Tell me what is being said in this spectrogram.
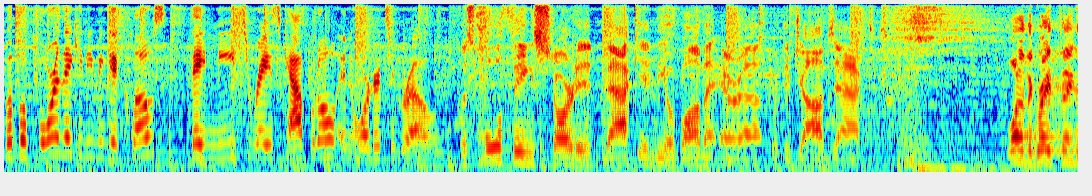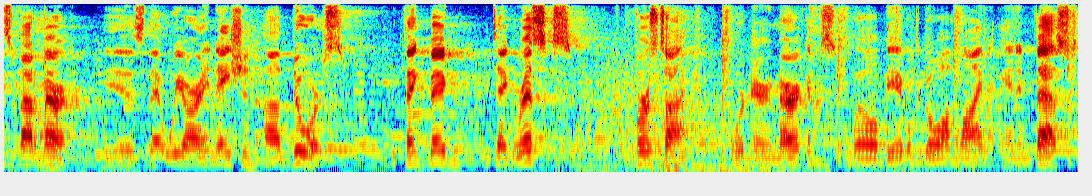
but before they can even get close, they need to raise capital in order to grow. This whole thing started back in the Obama era with the Jobs Act. One of the great things about America is that we are a nation of doers. We think big, we take risks. For the first time, ordinary Americans will be able to go online and invest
